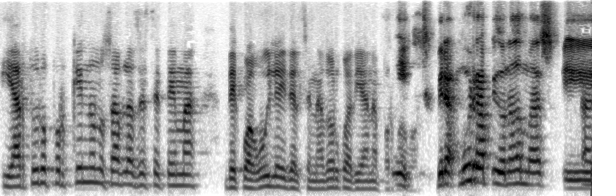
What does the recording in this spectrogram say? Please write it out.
Y Arturo, ¿por qué no nos hablas de este tema de Coahuila y del senador Guadiana, por favor? Sí, mira, muy rápido nada más. Eh, Ah,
